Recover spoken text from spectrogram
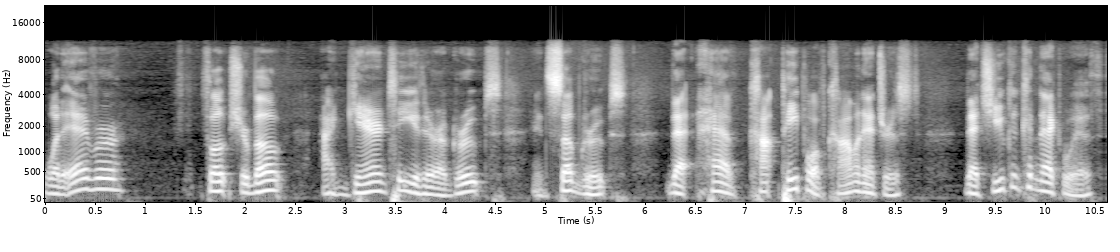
whatever floats your boat, I guarantee you there are groups and subgroups that have co- people of common interest that you can connect with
